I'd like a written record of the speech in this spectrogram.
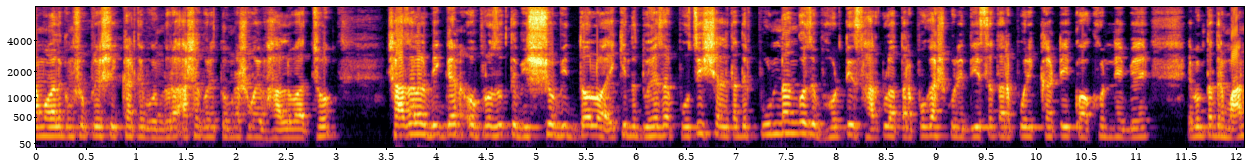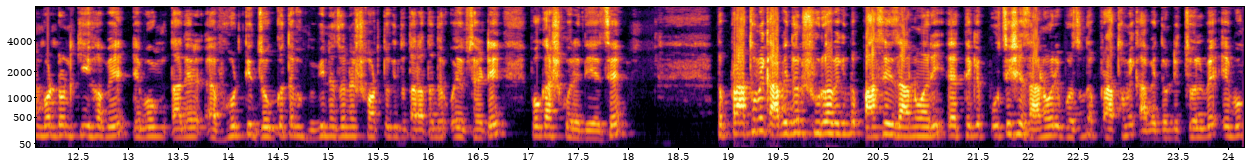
আসসালামু আলাইকুম, সুপ্রিয় শিক্ষার্থী বন্ধুরা, আশা করি তোমরা সবাই ভালো আছো। শাহজালাল বিজ্ঞান ও প্রযুক্তি বিশ্ববিদ্যালয় কিন্তু দুই হাজার পঁচিশ সালে তাদের পূর্ণাঙ্গ যে ভর্তি সার্কুলার তারা প্রকাশ করে দিয়েছে, তারা পরীক্ষাটি কখন নেবে এবং তাদের মানবন্টন কি হবে এবং তাদের ভর্তির যোগ্যতা এবং বিভিন্ন ধরনের শর্ত কিন্তু তারা তাদের ওয়েবসাইটে প্রকাশ করে দিয়েছে। তো প্রাথমিক আবেদন শুরু হবে কিন্তু পাঁচই জানুয়ারি থেকে পঁচিশে জানুয়ারি পর্যন্ত প্রাথমিক আবেদনটি চলবে এবং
